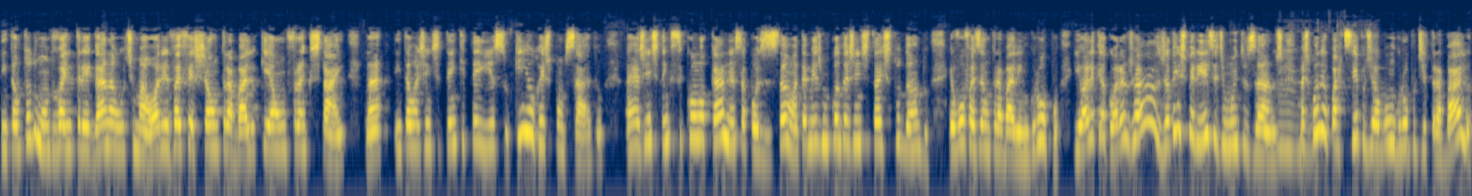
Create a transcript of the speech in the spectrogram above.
Então, todo mundo vai entregar na última hora e vai fechar um trabalho que é um Frankenstein. Né? Então, a gente tem que ter isso. Quem é o responsável? É, a gente tem que se colocar nessa posição, até mesmo quando a gente está estudando. Eu vou fazer um trabalho em grupo, e olha que agora eu já, já tenho experiência de muitos anos, uhum. mas quando eu participo de algum grupo de trabalho,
